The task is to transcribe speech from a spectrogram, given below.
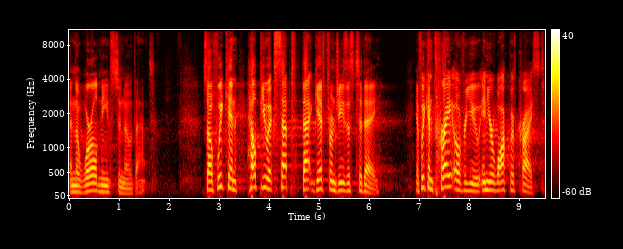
and the world needs to know that. So if we can help you accept that gift from Jesus today, if we can pray over you in your walk with Christ,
